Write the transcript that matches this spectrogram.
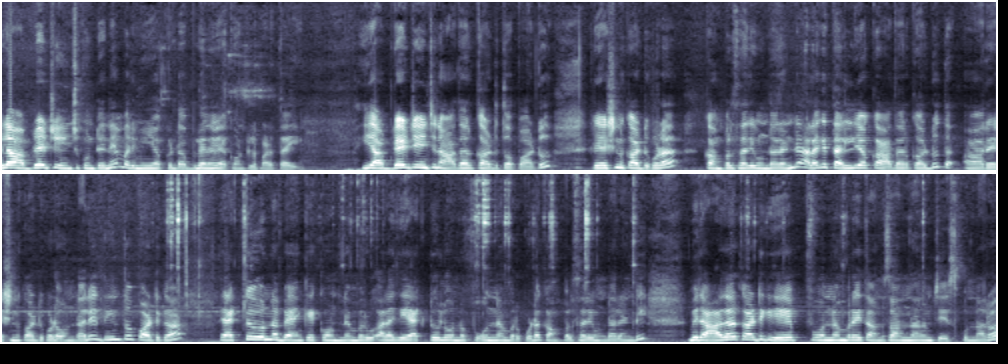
ఇలా అప్డేట్ చేయించుకుంటేనే మరి మీ యొక్క డబ్బులు అనేవి అకౌంట్లో పడతాయి. ఈ అప్డేట్ చేయించిన ఆధార్ కార్డుతో పాటు రేషన్ కార్డు కూడా కంపల్సరీ ఉండాలండి. అలాగే తల్లి యొక్క ఆధార్ కార్డు రేషన్ కార్డు కూడా ఉండాలి. దీంతో పాటుగా యాక్టివ్ ఉన్న బ్యాంక్ అకౌంట్ నెంబరు అలాగే యాక్టివ్లో ఉన్న ఫోన్ నెంబర్ కూడా కంపల్సరీ ఉండాలండి. మీరు ఆధార్ కార్డుకి ఏ ఫోన్ నెంబర్ అయితే అనుసంధానం చేసుకున్నారో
